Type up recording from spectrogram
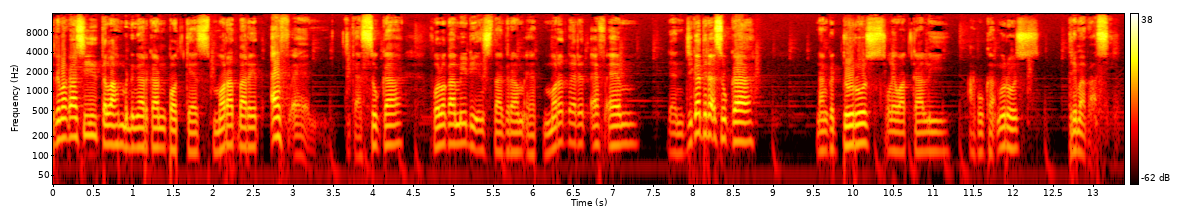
Terima kasih telah mendengarkan podcast Morat Marit FM. Jika suka, follow kami di Instagram at Morat Marit FM. Dan jika tidak suka, nang kedurus lewat kali, aku gak ngurus. Terima kasih.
